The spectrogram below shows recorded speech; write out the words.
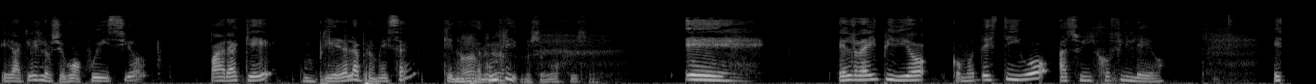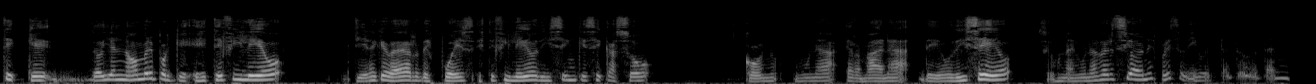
Heracles lo llevó a juicio para que cumpliera la promesa que no ah, había cumplido. Lo llevó a juicio. Eh, el rey pidió como testigo a su hijo Fileo. Este que doy el nombre porque este Fileo tiene que ver después, este Fileo dicen que se casó con una hermana de Odiseo, según algunas versiones, por eso digo, está todo tan...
